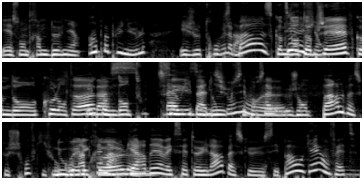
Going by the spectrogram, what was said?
et elles sont en train de devenir un peu plus nulles. Et je trouve la ça base, comme dans Top. Chef, comme dans Colanta, Eh bah, comme dans toutes bah ces oui, bah émissions. c'est pour ça euh, que j'en parle parce que je trouve qu'il faut qu'on apprenne à regarder avec cet œil-là parce que c'est pas ok en fait. Mm.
